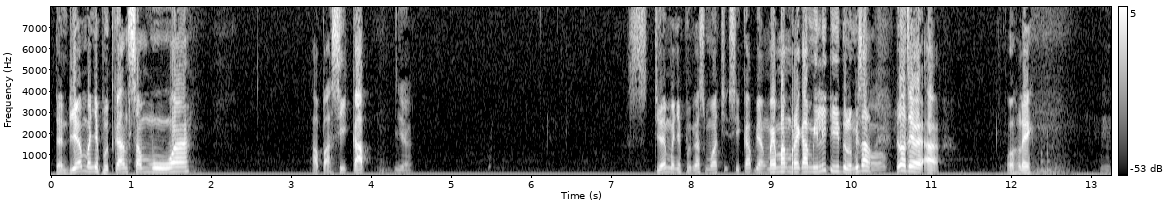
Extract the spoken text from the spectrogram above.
dan dia menyebutkan semua apa sikap s- dia menyebutkan semua sikap yang memang mereka miliki gitu loh misal Oh. misal cewek A oh leh Hmm.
